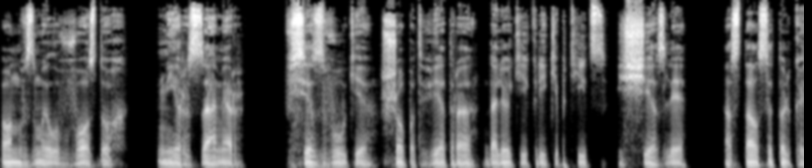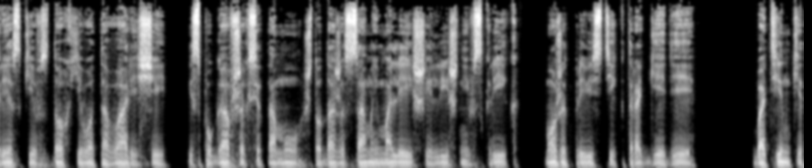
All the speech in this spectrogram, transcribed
он взмыл в воздух. Мир замер. Все звуки, шепот ветра, далекие крики птиц исчезли. Остался только резкий вздох его товарищей, испугавшихся тому, что даже самый малейший лишний вскрик может привести к трагедии. Ботинки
